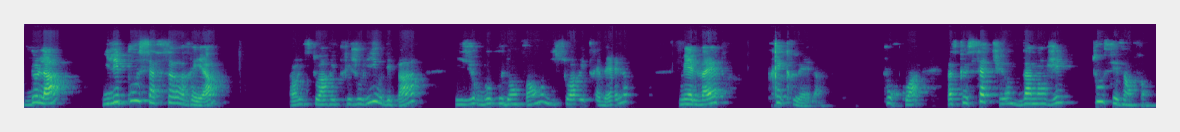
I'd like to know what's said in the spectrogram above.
De là, il épouse sa sœur Réa. Alors l'histoire est très jolie au départ. Ils eurent beaucoup d'enfants. L'histoire est très belle, mais elle va être très cruelle. Pourquoi? Parce que Saturne va manger tous ses enfants.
